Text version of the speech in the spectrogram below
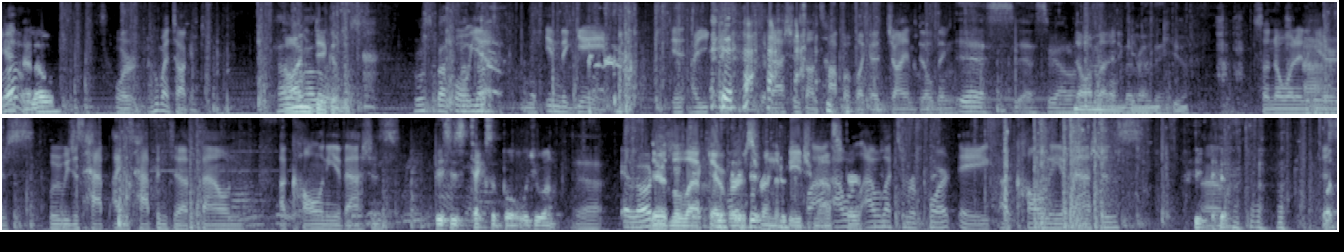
You guys? Hello. Or who am I talking to? Hello, I'm hello. Diggums. Who's Beth? Well, yeah, in the game. I are you guys the ashes on top of like a giant building? Yes, yes, we are. on No, I'm not in the the game. I'm in queue. So no one in Ah. here is. We we just hap. I just happened to have found a colony of ashes. This is tech support. What do you want? Yeah. They're the leftovers from the beach Well, I, I, massacre. would, I would like to report a, a colony of ashes. Um, there seems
